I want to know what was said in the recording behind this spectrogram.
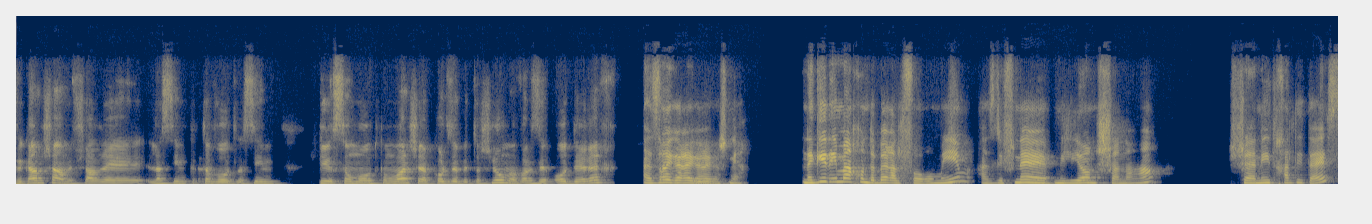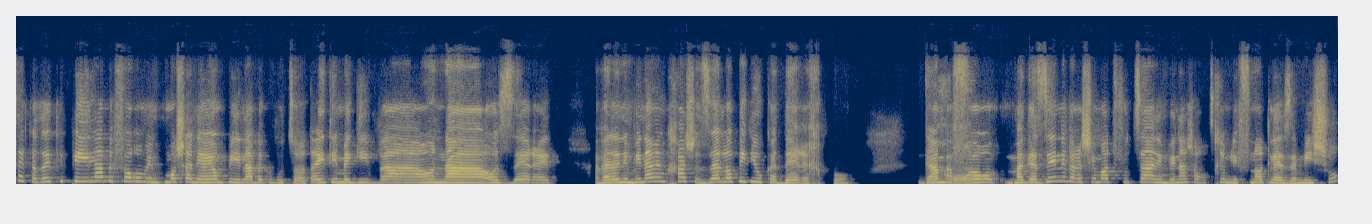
וגם שם אפשר אה, לשים כתבות, לשים פרסומות, כמובן שהכל זה בתשלום, אבל זה עוד דרך. אז רגע, רגע, אה, רגע, שנייה. נגיד אם אנחנו נדבר על פורומים, אז לפני כן. מיליון שנה, כשאני התחלתי את העסק, אז הייתי פעילה בפורומים, כמו שאני היום פעילה בקבוצות, הייתי מגיבה, עונה, עוזרת, אבל אני מבינה ממך שזה לא בדיוק הדרך פה. גם נכון. בפורום, מגזינים ורשימות תפוצה, אני מבינה שאנחנו צריכים לפנות לאיזה מישהו,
